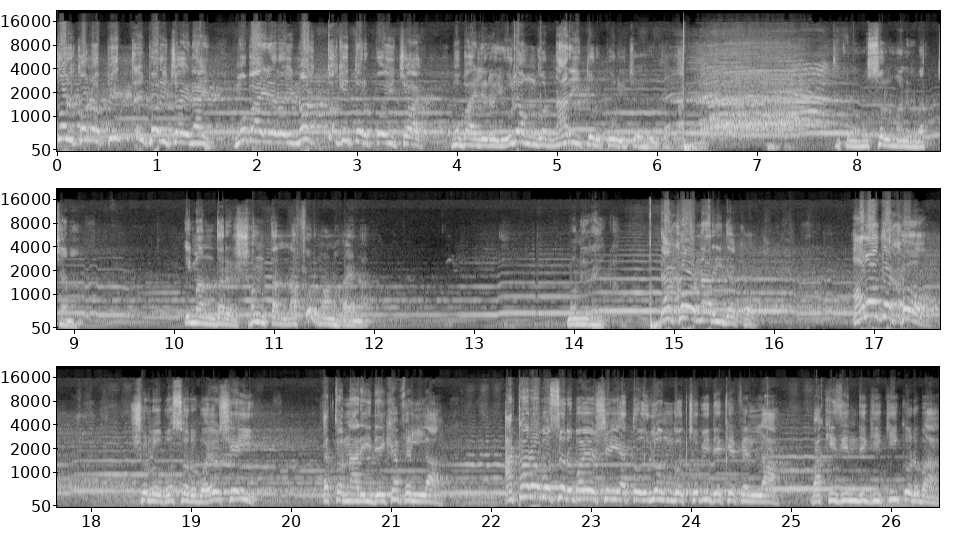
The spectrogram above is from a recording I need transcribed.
তোর কোনো পিতৃ পরিচয় নাই, মোবাইলের ওই নর্তকী তোর পরিচয়, মোবাইলের ওই উলঙ্গ নারী তোর পরিচয় হইতে পারে। তুই কোনো মুসলমানের বাচ্চা না। ইমানদারের সন্তান না ফরমান হয় না। মনে রাখো। দেখো নারী, দেখো। আরও দেখো। ষোলো বছর বয়সেই এত নারী দেখে ফেললা। আঠারো বছর বয়সেই এত উলঙ্গ ছবি দেখে ফেললা। বাকি জিন্দিগি কি করবা?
